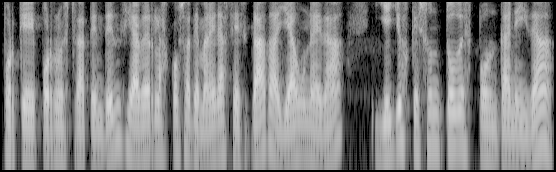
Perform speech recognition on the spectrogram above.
porque por nuestra tendencia a ver las cosas de manera sesgada ya a una edad, y ellos que son todo espontaneidad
